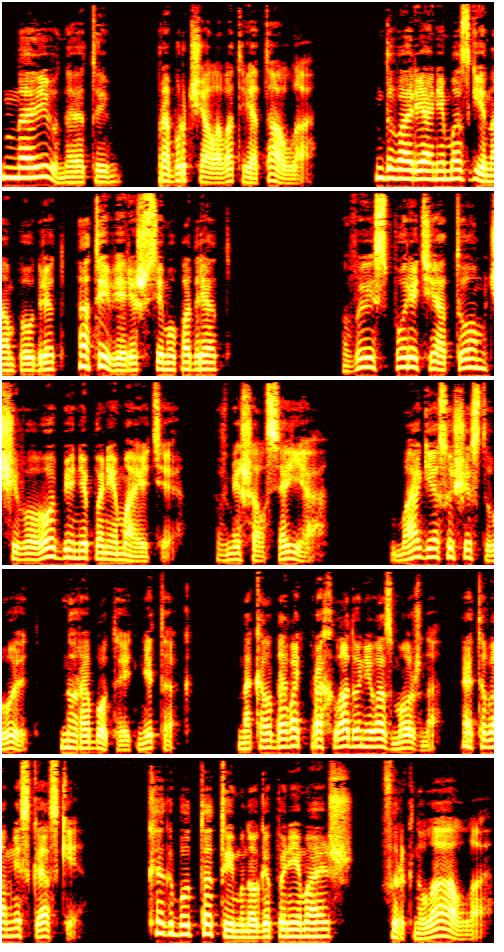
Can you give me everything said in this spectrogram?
«Наивная ты», — пробурчала в ответ Алла. «Дворяне мозги нам пудрят, а ты веришь всему подряд». «Вы спорите о том, чего обе не понимаете», — вмешался я. «Магия существует, но работает не так. Наколдовать прохладу невозможно, это вам не сказки. «Как будто ты много понимаешь», — фыркнула Алла.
